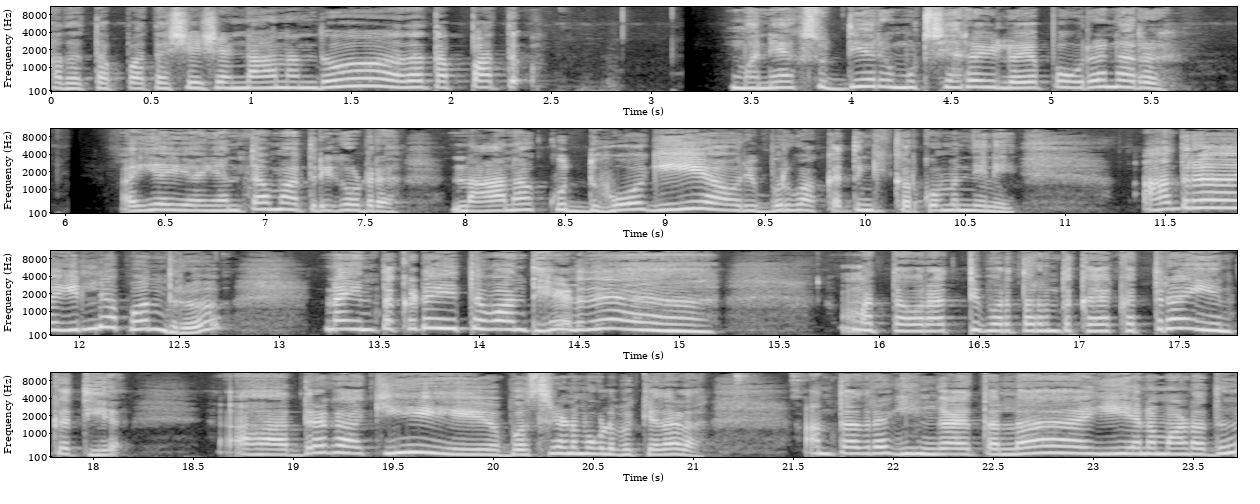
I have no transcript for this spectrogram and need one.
ಅದ ತಪ್ಪಾತ ಶೇಷಣ್ಣ ನಂದು, ಅದ ತಪ್ಪಾತು. ಮನ್ಯಾಗ ಸುದ್ದಿಯಾರ ಮುಟ್ಸ್ಯಾರೋ ಇಲ್ಲೋ ಯಪ್ಪ ಊರನಾರ ಅಯ್ಯಯ್ಯ ಎಂಥ ಮಾತ್ರಿ ಗೌಡ್ರ. ನಾನು ಖುದ್ದು ಹೋಗಿ ಅವರಿಬ್ಬರಿಗೂ ಅಕ್ಕ ತಂಗಿ ಕರ್ಕೊಂಬಂದೀನಿ ಆದ್ರೆ ಇಲ್ಲೇ ಬಂದರು, ನಾ ಇಂಥ ಕಡೆ ಐತವ ಅಂತ ಹೇಳಿದೆ, ಮತ್ತು ಅವ್ರ ಅತ್ತಿ ಬರ್ತಾರಂತ ಕಾಯಕತ್ರ ಏನು ಕತಿಯ ಅದ್ರಾಗ ಆಕಿ ಬಸ್ ಹೆಣ್ಮಗಳು ಬೇಕಿದಾಳ, ಅಂತದ್ರಾಗ ಹಿಂಗಾಯ್ತಲ್ಲ, ಏನು ಮಾಡೋದು?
